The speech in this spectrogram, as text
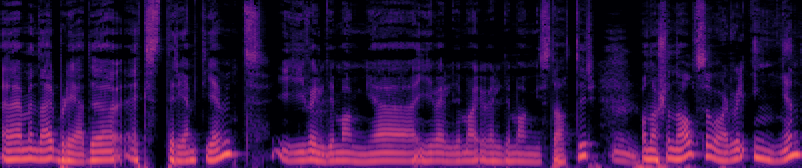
Eh, Men der ble det ekstremt jevnt i veldig mange, i veldig, veldig mange stater. Mm. Og nasjonalt så var det vel ingen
